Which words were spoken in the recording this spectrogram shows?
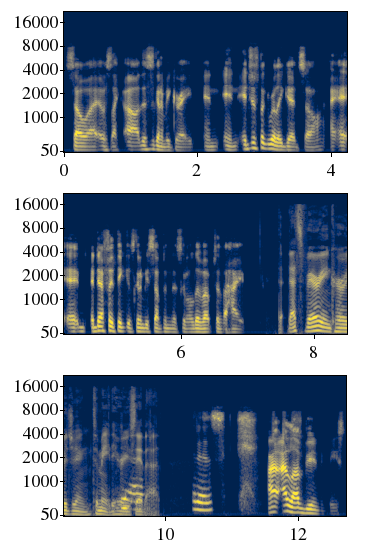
So uh, it was like, oh, this is going to be great, and and it just looked really good. So I, I, I definitely think it's going to be something that's going to live up to the hype. Th- That's very encouraging to me to hear you say that. It is. I, I love Beauty and the Beast.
